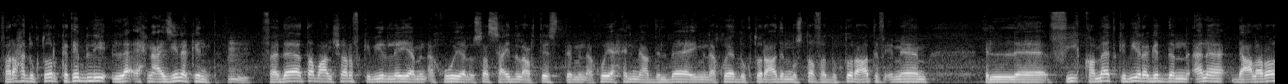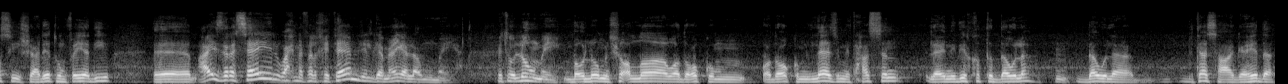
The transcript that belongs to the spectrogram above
فراح الدكتور كاتب لي لا إحنا عايزينك أنت. فده طبعا شرف كبير ليا من أخويا الأستاذ سعيد الأرتيست من أخويا حلمي عبد الباقي من أخويا الدكتور عادل مصطفى الدكتور عاطف امام في قامات كبيرة جدا أنا ده على راسي شهادتهم فيا دي. آه، عايز رسائل وإحنا في الختام للجمعية العمومية. بتقول لهم إيه؟ بقول لهم إن شاء الله وضعكم وضعكم لازم يتحسن لأن دي خطة دولة. دولة بتسعى جاهدة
